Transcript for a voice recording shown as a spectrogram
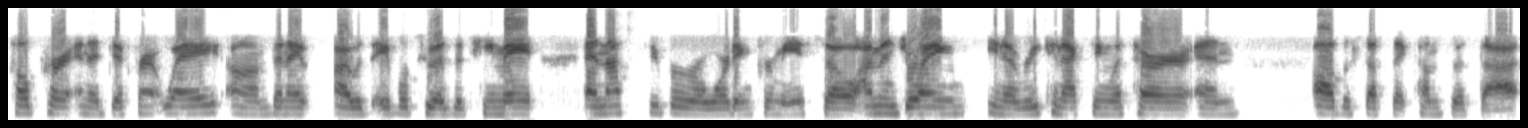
help her in a different way um, than I, I was able to as a teammate. And that's super rewarding for me. So I'm enjoying, you know, reconnecting with her and all the stuff that comes with that.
